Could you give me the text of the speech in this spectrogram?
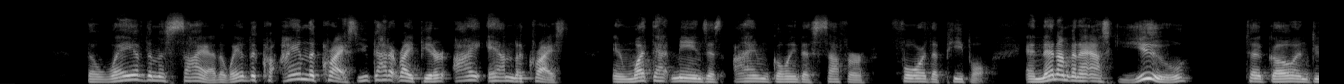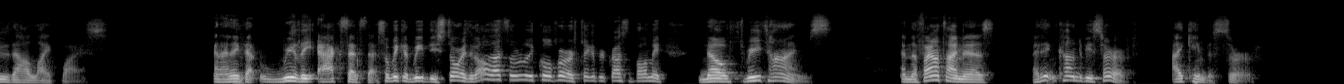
The way of the Messiah, the way of the I am the Christ. You got it right, Peter. I am the Christ. And what that means is I'm going to suffer for the people. And then I'm going to ask you to go and do thou likewise. And I think that really accents that. So we could read these stories and go, oh, that's a really cool verse. Take up your cross and follow me. No, three times. And the final time is, I didn't come to be served. I came to serve.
